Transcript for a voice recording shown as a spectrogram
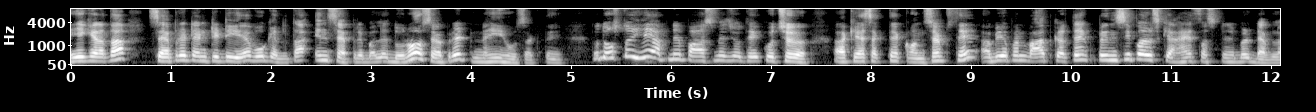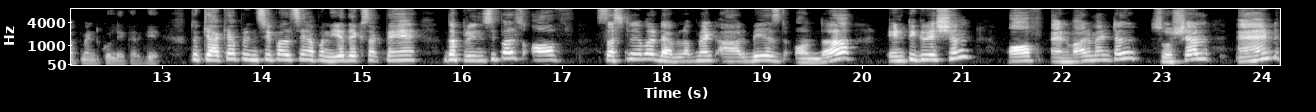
ये कह रहा था सेपरेट एंटिटी है वो कहता था इनसेपरेबल है दोनों सेपरेट नहीं हो सकते हैं। तो दोस्तों ये अपने पास में जो थे कुछ आ, कह सकते हैं कॉन्सेप्ट थे। अभी अपन बात करते हैं प्रिंसिपल्स क्या है सस्टेनेबल डेवलपमेंट को लेकर के। तो क्या क्या प्रिंसिपल्स हैं अपन ये देख सकते हैं। The principles of sustainable development are based on the integration of environmental social and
